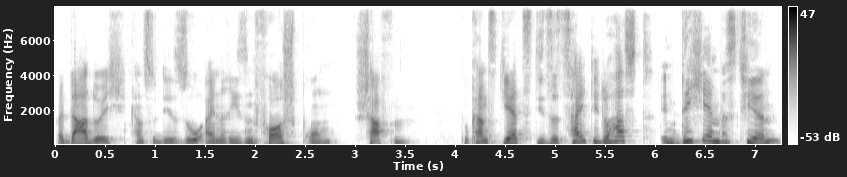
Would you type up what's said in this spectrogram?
Weil dadurch kannst du dir so einen riesen Vorsprung schaffen. Du kannst jetzt diese Zeit, die du hast, in dich investieren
